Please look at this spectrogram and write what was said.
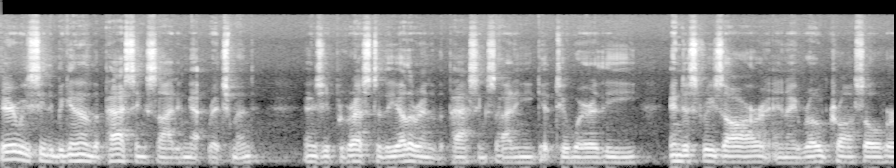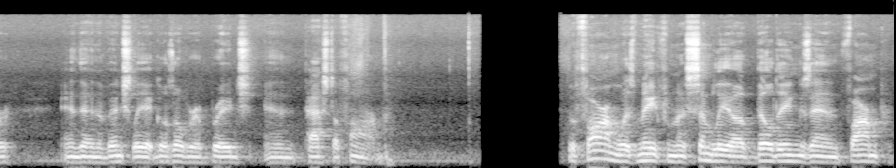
Here we see the beginning of the passing siding at Richmond. And as you progress to the other end of the passing siding, you get to where the industries are and a road crossover and then eventually it goes over a bridge and past a farm. The farm was made from an assembly of buildings and farm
